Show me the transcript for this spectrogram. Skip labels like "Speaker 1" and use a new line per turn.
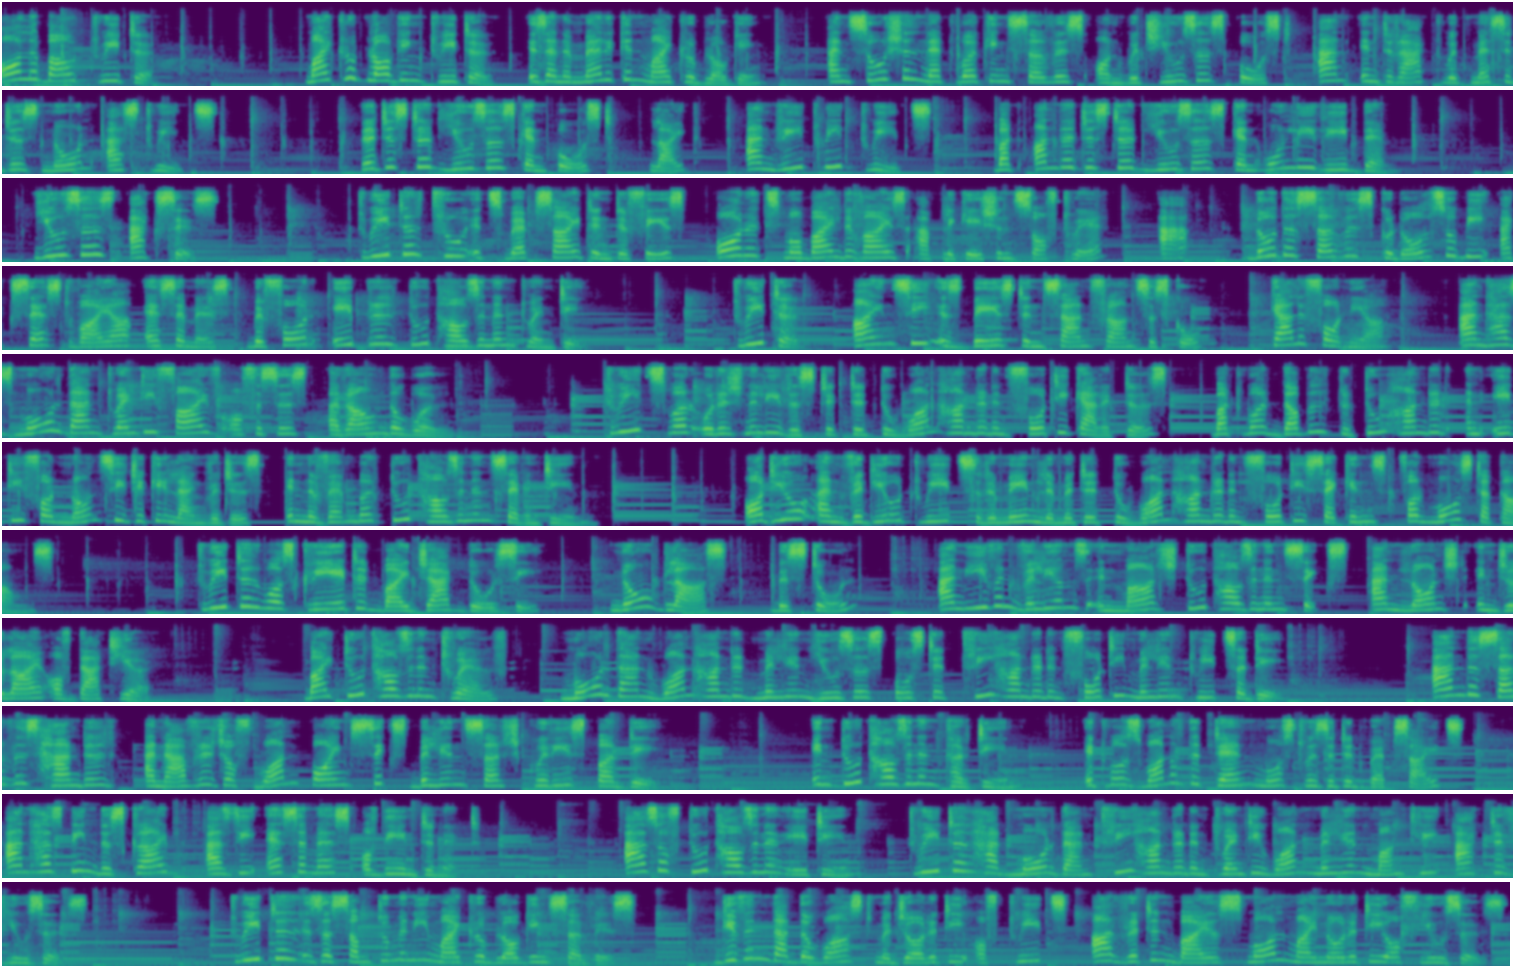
All about Twitter. Microblogging Twitter is an American microblogging and social networking service on which users post and interact with messages known as tweets. Registered users can post, like, and retweet tweets, but unregistered users can only read them. Users access Twitter through its website interface or its mobile device application software app, though the service could also be accessed via SMS before April 2020. Twitter Inc. is based in San Francisco, California, and has more than 25 offices around the world. Tweets were originally restricted to 140 characters but were doubled to 280 for non-CJK languages in November 2017. Audio and video tweets remain limited to 140 seconds for most accounts. Twitter was created by Jack Dorsey, Noah Glass, Biz Stone, and Evan Williams in March 2006 and launched in July of that year. By 2012, more than 100 million users posted 340 million tweets a day. And the service handled an average of 1.6 billion search queries per day. In 2013, it was one of the 10 most visited websites and has been described as the SMS of the Internet. As of 2018, Twitter had more than 321 million monthly active users. Twitter is a Sumptumani microblogging service. Given that the vast majority of tweets are written by a small minority of users,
